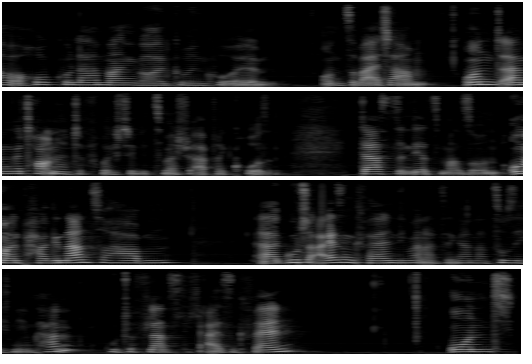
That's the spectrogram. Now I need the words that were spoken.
aber auch Rucola, Mangold, Grünkohl und so weiter. Und ähm, getrocknete Früchte, wie zum Beispiel Aprikosen. Das sind jetzt mal so, um ein paar genannt zu haben. äh, gute Eisenquellen, die man als Veganer zu sich nehmen kann. Gute pflanzliche Eisenquellen. Und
